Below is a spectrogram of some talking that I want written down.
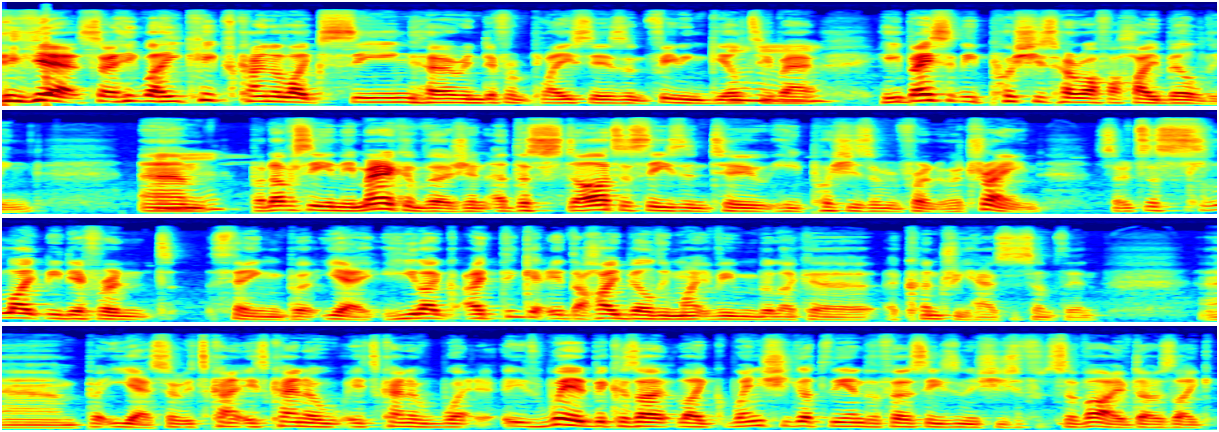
yeah, so he well he keeps kind of like seeing her in different places and feeling guilty about. He basically pushes her off a high building. Um, But obviously, in the American version, at the start of season two, he pushes her in front of a train. So it's a slightly different thing. But yeah, he like I think it, the high building might have even been like a, a country house or something. Um, but yeah, so it's kind it's kind of it's kind of it's weird because I like when she got to the end of the first season and she survived, I was like,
